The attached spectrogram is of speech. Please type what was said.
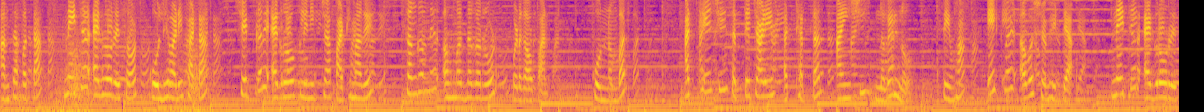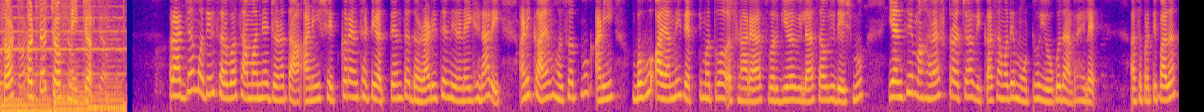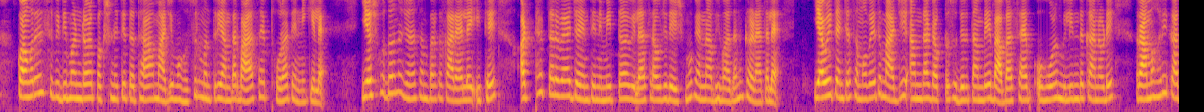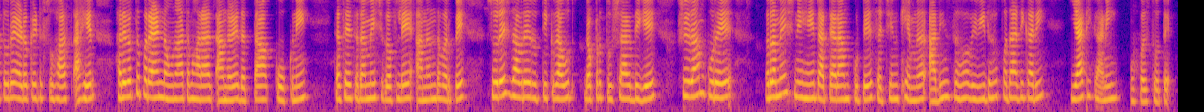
आमचा पत्ता नेचर अॅग्रो रिसॉर्ट कोल्हेवाडी फाटा. शेतकरी अॅग्रो क्लिनिकच्या पाठीमागे संगमनेर अहमदनगर रोड वडगाव पान. फोन नंबर अठ्ठ्याऐंशी सत्तेचाळीस अठ्ठ्याहत्तर ऐंशी नव्याण्णव. तेव्हा एक वेळ अवश्य भेट द्या. Nature agro resort a touch of nature राज्यामधील सर्वसामान्य जनता आणि शेतकऱ्यांसाठी अत्यंत धडाडीचे निर्णय घेणारे आणि कायम हसतमुख आणि बहुआयामी व्यक्तिमत्व असणाऱ्या स्वर्गीय विलासरावजी देशमुख यांचे महाराष्ट्राच्या विकासामध्ये मोठं योगदान राहिले असं प्रतिपादन काँग्रेस विधिमंडळ पक्षनेते तथा माजी महसूल मंत्री आमदार बाळासाहेब थोरात यांनी केलं आहे यशोधन जनसंपर्क कार्यालय इथे अठ्ठ्याहत्तरव्या जयंतीनिमित्त विलासरावजी देशमुख यांना अभिवादन करण्यात आलंय. यावेळी त्यांच्या समवेत माजी आमदार डॉक्टर सुधीर तांबे बाबासाहेब ओहोळ मिलिंद कानडे रामहरी कातोरे ॲडव्होकेट सुहास आहेर हरिभक्त परायण नवनाथ महाराज आंधळे दत्ता कोकणे तसेच रमेश गफले आनंद वरपे सुरेश झावरे ऋतिक राऊत डॉक्टर तुषार दिगे श्रीराम कुरे रमेश नेहे तात्याराम कुटे सचिन खेमनर आदींसह विविध पदाधिकारी या ठिकाणी उपस्थित होते.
